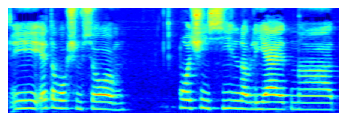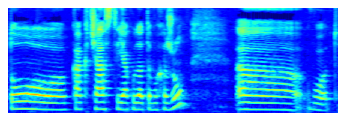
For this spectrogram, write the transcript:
И это, в общем, все очень сильно влияет на то, как часто я куда-то выхожу. А, вот.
